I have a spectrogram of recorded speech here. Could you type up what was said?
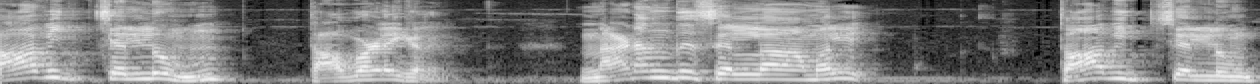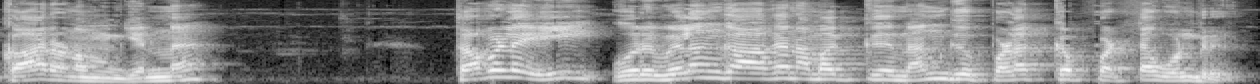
தாவிச் செல்லும் தவளைகள் நடந்து செல்லாமல் தாவிச் செல்லும் காரணம் என்ன? தவளை ஒரு விலங்காக நமக்கு நன்கு பழக்கப்பட்ட ஒன்று.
